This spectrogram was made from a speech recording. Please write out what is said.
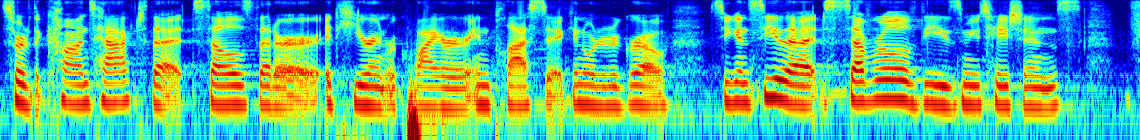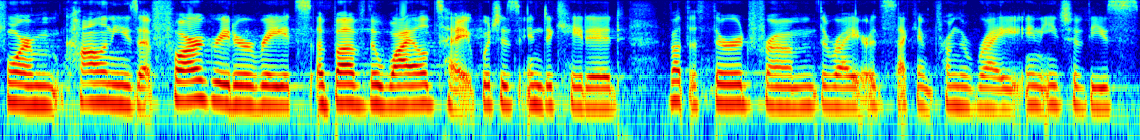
sort of the contact that cells that are adherent require in plastic in order to grow. So you can see that several of these mutations form colonies at far greater rates above the wild type, which is indicated about the third from the right or the second from the right in each of these,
